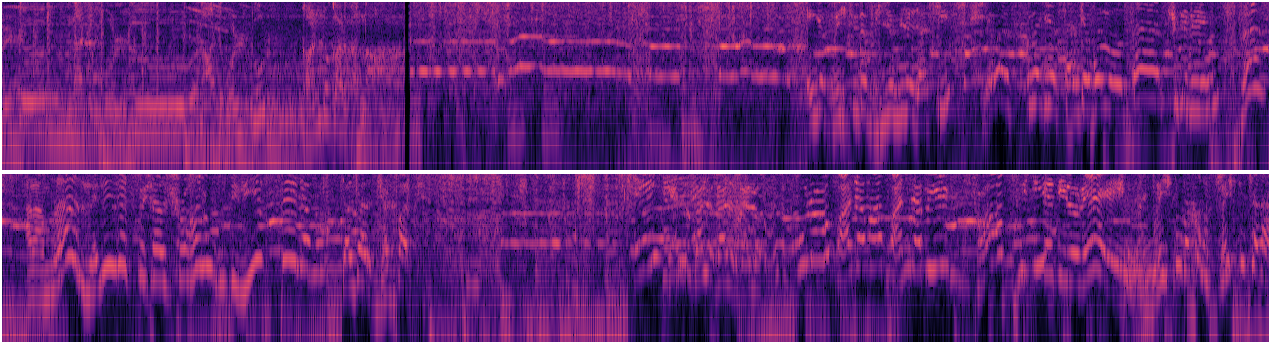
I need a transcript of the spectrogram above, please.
বল্টু নাট বল্টু। নাট বল্টুর কাণ্ড কারখানা এই যে বৃষ্টিতে ভিজে ভিজে যাচ্ছি এবার স্কুলে গিয়ে স্যারকে বলব স্যার ছুটি দিন। হ্যাঁ আর আমরা রেলিং স্পেশাল সহানুভূতি নিয়ে যাব। চল চল ঝটপট। দিল রে। বৃষ্টি যখন সৃষ্টি ছাড়া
